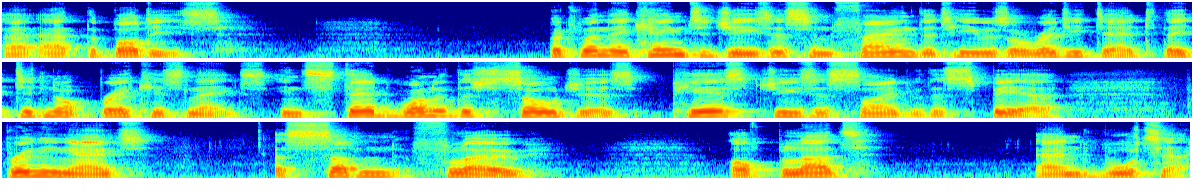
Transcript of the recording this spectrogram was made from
uh, at the bodies. But when they came to Jesus and found that he was already dead, they did not break his legs. Instead, one of the soldiers pierced Jesus' side with a spear, bringing out a sudden flow of blood and water.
